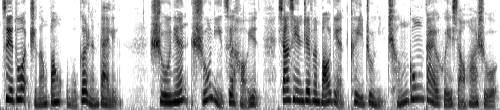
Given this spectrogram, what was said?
最多只能帮五个人代领。鼠年鼠你最好运，相信这份宝典可以助你成功带回小花鼠。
